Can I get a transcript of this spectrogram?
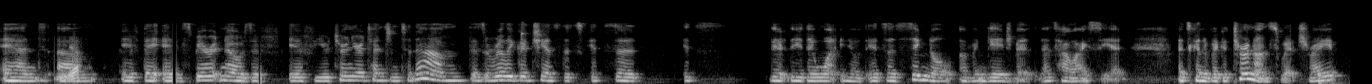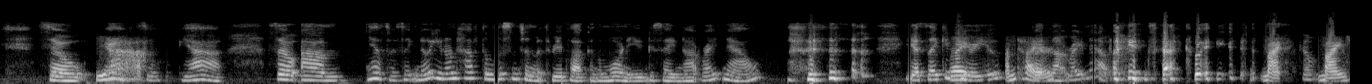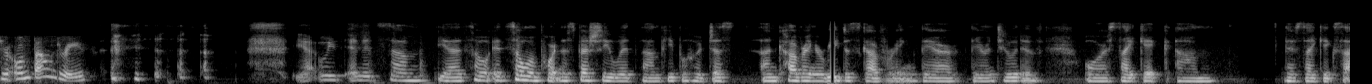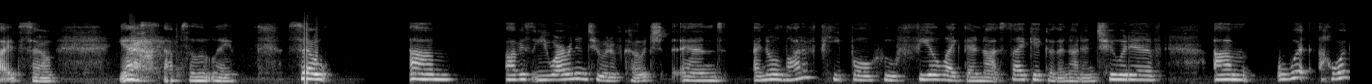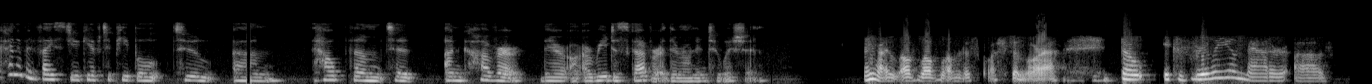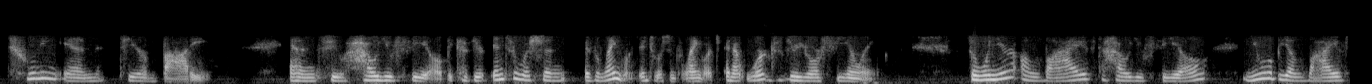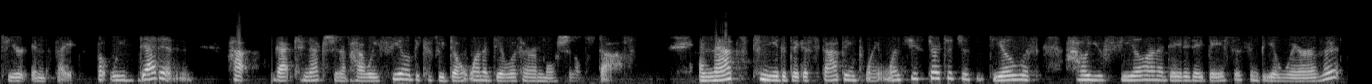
And um, if they and spirit knows if if you turn your attention to them, there's a really good chance that it's a it's they, they, they want you know it's a signal of engagement. That's how I see it. It's kind of like a turn on switch, right? So yeah, yeah so, yeah. So um, yeah, so it's like no, you don't have to listen to them at three o'clock in the morning. You can say not right now. yes, I can right. hear you. I'm tired. not right now. exactly. Mind, mind your own boundaries. Yeah, we and it's um yeah, so it's so important, especially with um, people who are just uncovering or rediscovering their their intuitive or psychic um, their psychic side. So yes, absolutely. So um, obviously you are an intuitive coach and I know a lot of people who feel like they're not psychic or they're not intuitive. Um, what what kind of advice do you give to people to um, help them to uncover their or rediscover their own intuition? Oh, I love, love, love this question, Laura. So it's really a matter of tuning in to your body and to how you feel because your intuition is a language. Intuition is a language and it works through your feelings. So when you're alive to how you feel, you will be alive to your insights. But we deaden that connection of how we feel because we don't want to deal with our emotional stuff. And that's to me the biggest stopping point. Once you start to just deal with how you feel on a day to day basis and be aware of it,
